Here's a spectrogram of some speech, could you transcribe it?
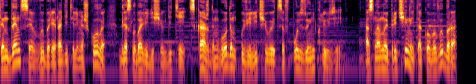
Тенденция в выборе родителями школы для слабовидящих детей с каждым годом увеличивается в пользу инклюзии. Основной причиной такого выбора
